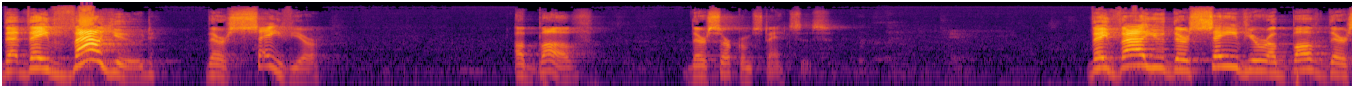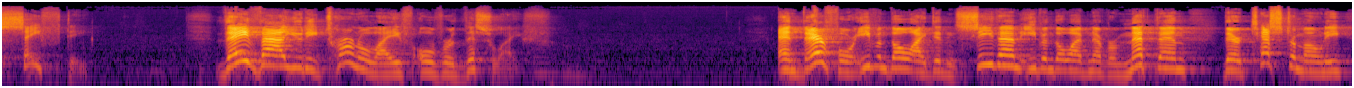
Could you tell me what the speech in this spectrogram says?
that they valued their Savior above their circumstances. They valued their Savior above their safety. They valued eternal life over this life. And therefore, even though I didn't see them, even though I've never met them, their testimony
